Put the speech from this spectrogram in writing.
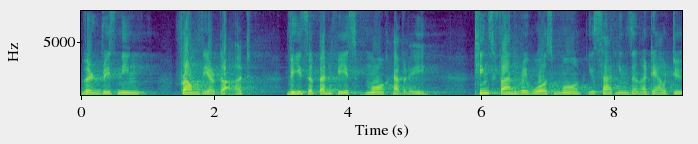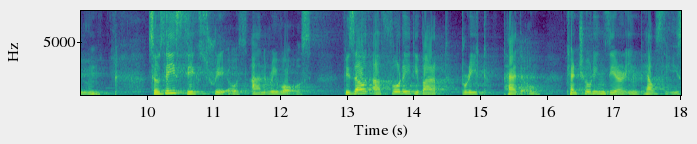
when reasoning from their gut, weigh the benefits more heavily. Teens find rewards more exciting than adults do. So they seek thrills and rewards without a fully developed brake pedal controlling their impulses.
